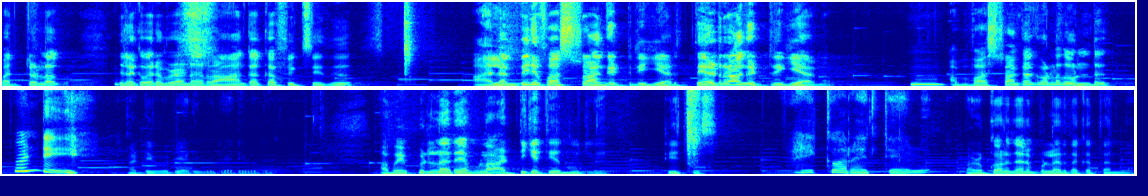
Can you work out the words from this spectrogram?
മറ്റുള്ള ഇതിലൊക്കെ വരുമ്പോഴാണ് റാങ്ക് ഒക്കെ ഫിക്സ് ചെയ്ത് അലമ്പിന് ഫസ്റ്റ് റാങ്ക് ഇട്ടിരിക്കുകയാണ് തേർഡ് റാങ്ക് ഇട്ടിരിക്കുകയാണ്. അപ്പൊ ഫസ്റ്റ് റാങ്ക് ഒക്കെ ഉള്ളതുണ്ട്. അടിപൊളി അടിപൊളി അടിപൊളി. അപ്പൊ ഈ പിള്ളേരെ നമ്മൾ അടിക്കത്തിയൊന്നുമില്ലേ ടീച്ചേഴ്സ് വഴിക്ക് പറഞ്ഞാലും പിള്ളേരതൊക്കെ തന്നെ.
